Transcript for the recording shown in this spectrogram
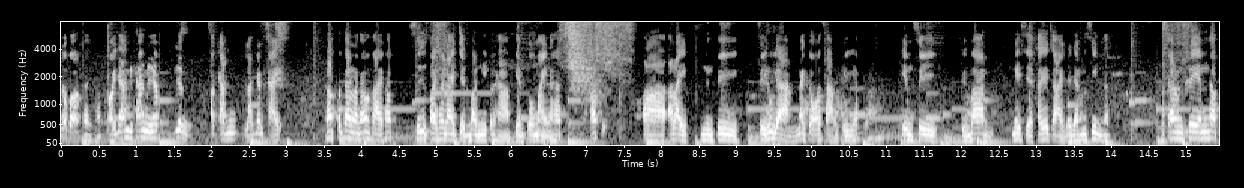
แล้วก็ใช่ครับขอย้ำอีกครั้งหนึงครับเรื่องประกันหลังการขาย ครับประกันหลังการขายครับ ซื้อไปภายใน 7 วันมีปัญหาเปลี่ยนตัวใหม่นะครับ ครับอ่าอะไร1ปีฟรีทุกอย่างหน้าจอ3ปีครับเกมฟรีถึงบ้านไม่เสียค่าใช้จ่ายใดๆทั้งสิ้นครับ การเคลมครับ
